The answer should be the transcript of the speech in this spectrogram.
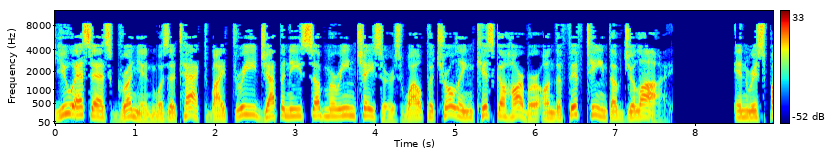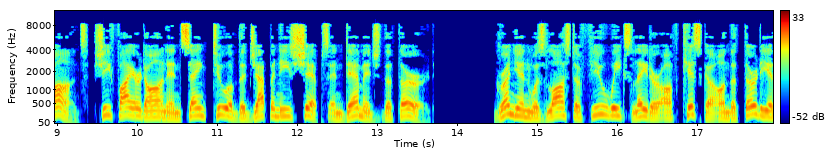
USS Grunion was attacked by three Japanese submarine chasers while patrolling Kiska Harbor on 15 July. In response, she fired on and sank two of the Japanese ships and damaged the third. Grunion was lost a few weeks later off Kiska on 30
